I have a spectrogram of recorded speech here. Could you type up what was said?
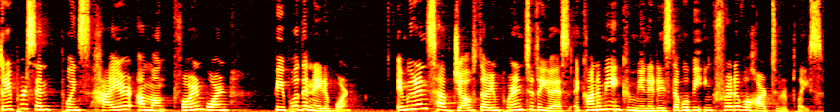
3 percent points higher among foreign born people than native born. Immigrants have jobs that are important to the US economy and communities that will be incredibly hard to replace.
